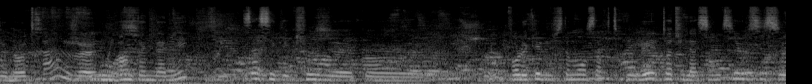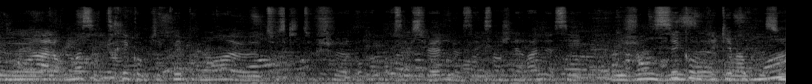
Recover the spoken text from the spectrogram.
de notre âge, une vingtaine d'années, ça c'est quelque chose euh, que, pour lequel justement on s'est retrouvé. Toi tu l'as senti aussi ce... Moi, alors moi c'est très compliqué pour moi euh, tout ce qui touche euh, au rapport sexuel, le sexe en général, c'est Les gens c'est disent, compliqué a pour moi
